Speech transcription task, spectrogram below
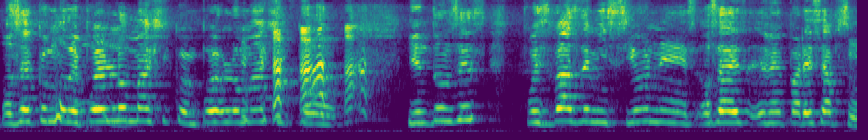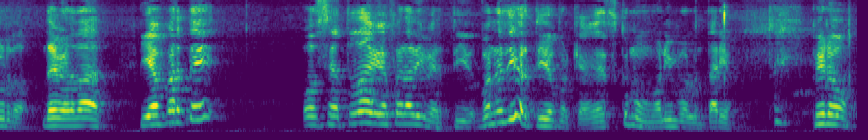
O sea, como de pueblo mágico en pueblo mágico. Y entonces, pues vas de misiones. O sea, es- me parece absurdo, de verdad. Y aparte, o sea, todavía fuera divertido. Bueno, es divertido porque es como humor involuntario. Pero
